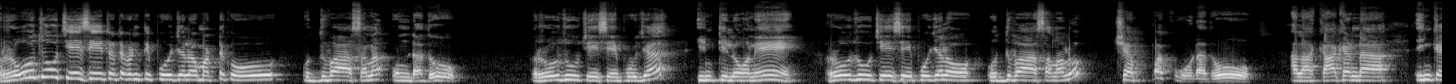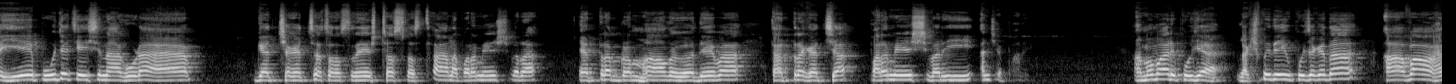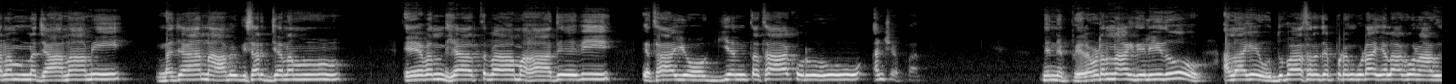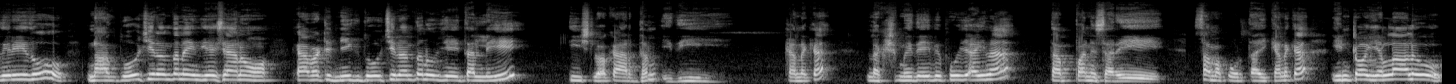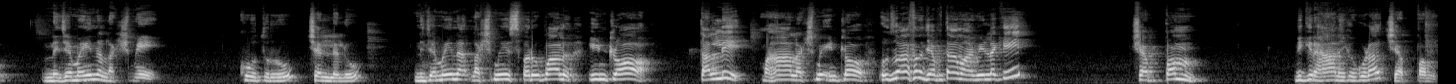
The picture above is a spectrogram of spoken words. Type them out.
రోజు చేసేటటువంటి పూజలో మట్టుకు ఉద్వాసన ఉండదు. రోజు చేసే పూజ ఇంటిలోనే. రోజు చేసే పూజలో ఉద్వాసనలు చెప్పకూడదు. అలా కాకుండా ఇంకా ఏ పూజ చేసినా కూడా గచ్చ గచ్చ స్వశ్రేష్ఠ స్వస్థాన పరమేశ్వర ఎత్ర బ్రహ్మాదయో దేవ తత్ర గచ్చ పరమేశ్వరి అని చెప్పాలి. అమ్మవారి పూజ లక్ష్మీదేవి పూజ కదా? ఆవాహనం న జానామి న జానామి విసర్జనం. ఏవం ధ్యాత్వా మహాదేవి యథాయోగ్యం తథా కురు అని చెప్పాలి. నిన్ను పిలవడం నాకు తెలియదు అలాగే ఉద్వాసన చెప్పడం కూడా ఎలాగో నాకు తెలియదు నాకు తోచినంత నేను చేశాను కాబట్టి నీకు తోచినంత నువ్వు చేయి తల్లి. ఈ శ్లోకార్థం ఇది. కనుక లక్ష్మీదేవి పూజ అయినా తప్పనిసరి. సమకూరుతాయి కనుక ఇంట్లో ఇల్లాలు నిజమైన లక్ష్మి కూతురు చెల్లెలు నిజమైన లక్ష్మీ స్వరూపాలు ఇంట్లో తల్లి మహాలక్ష్మి ఇంట్లో ఉద్వాసన చెప్తామా వీళ్ళకి? చెప్పం. విగ్రహానికి కూడా చెప్పం.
